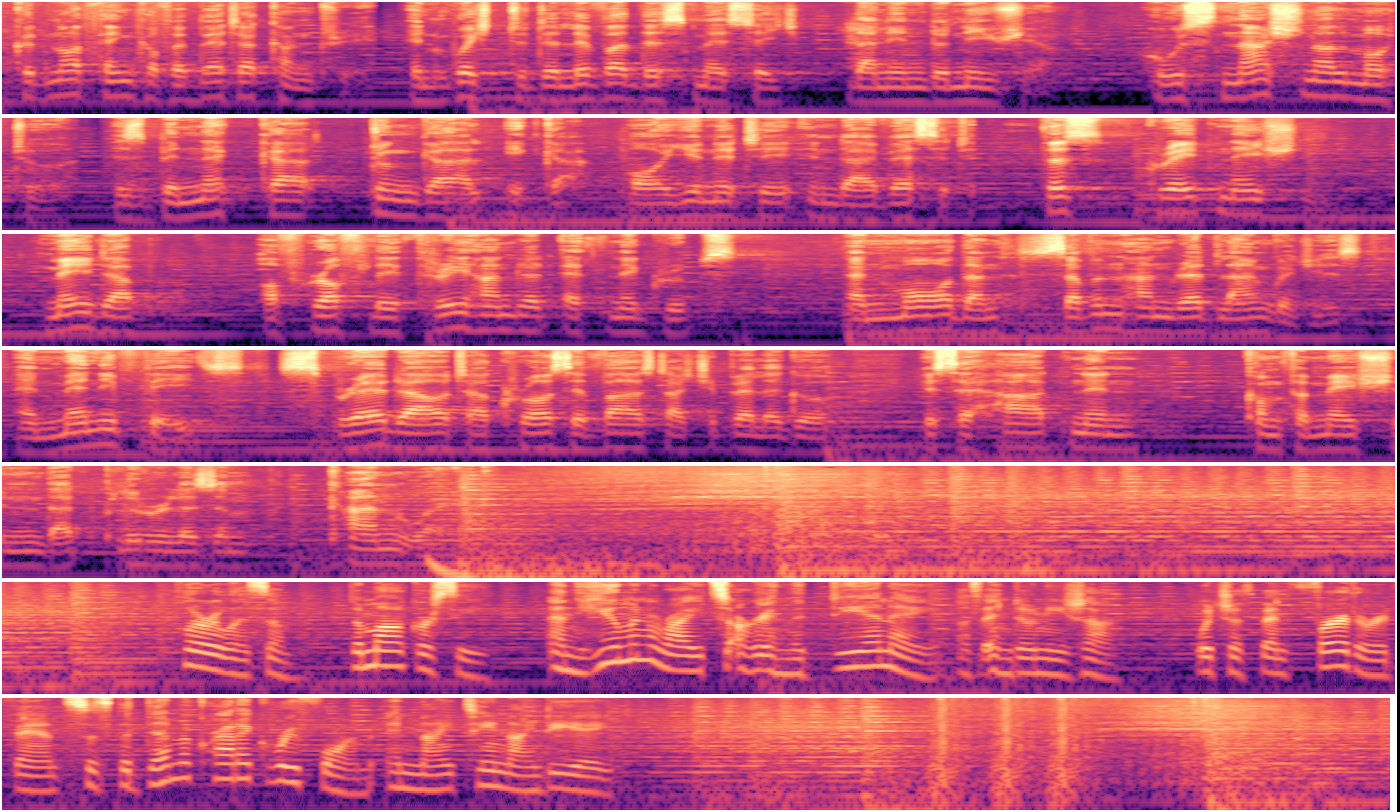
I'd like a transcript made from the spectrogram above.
could not think of a better country in which to deliver this message than Indonesia, whose national motto is Bhinneka Tunggal Ika, or unity in diversity. This great nation, made up of roughly 300 ethnic groups and more than 700 languages and many faiths spread out across a vast archipelago, is a heartening confirmation that pluralism can work. Pluralism, democracy, and human rights are in the DNA of Indonesia, which have been further advanced since the democratic reform in 1998.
